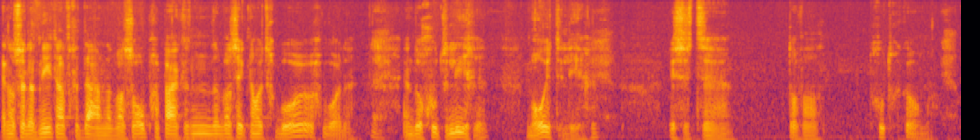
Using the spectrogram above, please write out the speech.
En als ze dat niet had gedaan, dan was ze opgepakt en dan was ik nooit geboren geworden. Nee. En door goed te liegen, mooi te liegen, is het uh, toch wel goed gekomen. Ja.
